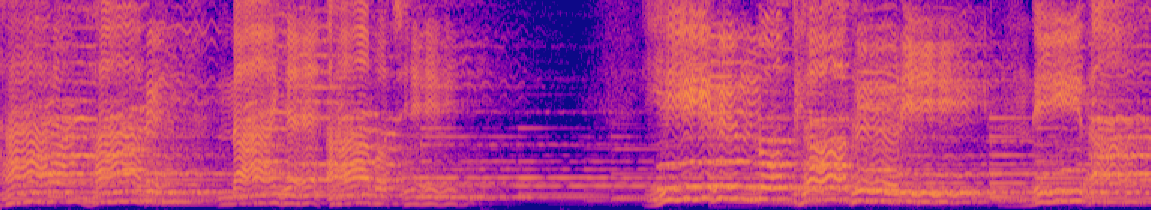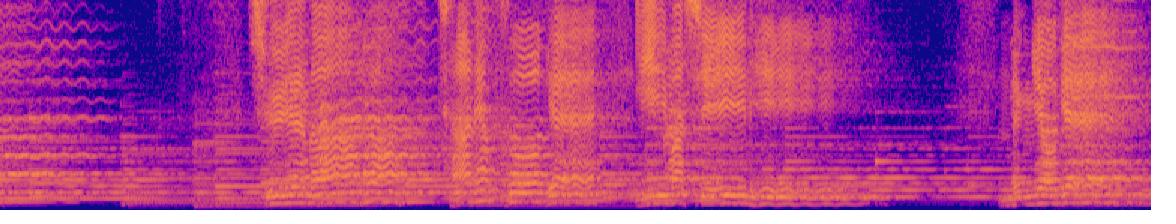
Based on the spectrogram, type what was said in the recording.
사랑하는 나의 아버지. 이름 높여드립니다. 주의 나라 찬양 속에 임하시니 능력에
